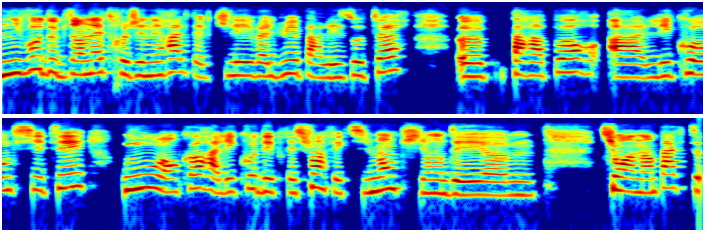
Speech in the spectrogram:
niveau de bien-être général tel qu'il est évalué par les auteurs par rapport à l'éco-anxiété ou encore à l'éco-dépression effectivement qui ont des qui ont un impact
